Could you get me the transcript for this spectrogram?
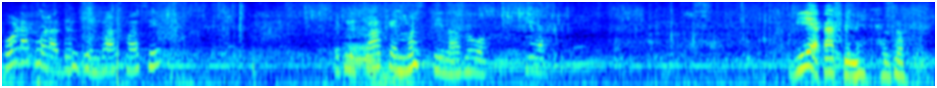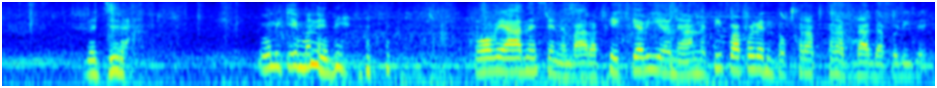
થોડા થોડા દર્જન રાખવા છે. એટલે પાકે મસ્તી ના જોવો કેવા? બે કાપી નાખ્યા જો ગજરા. ઓલી કે મને દે. તો હવે આને છે ને બારા ફેંકી આવી અને આને ટીપા પડે ને તો ખરાબ ખરાબ દાગા પડી જાય.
